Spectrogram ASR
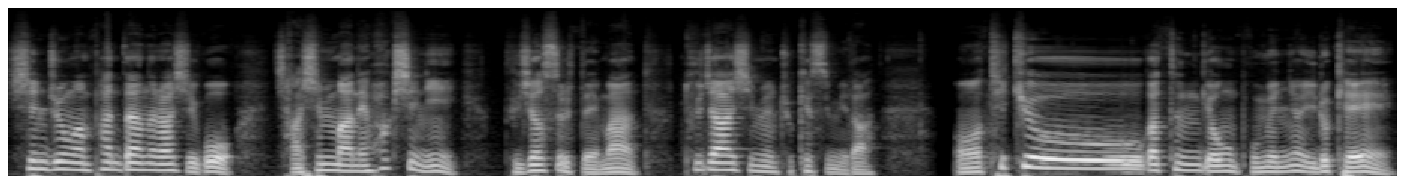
신중한 판단을 하시고 자신만의 확신이 드셨을 때만 투자하시면 좋겠습니다. 어, TQ 같은 경우 보면요. 이렇게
